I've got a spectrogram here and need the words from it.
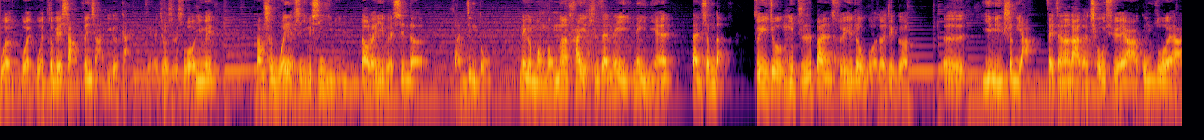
我我我特别想分享一个感觉，就是说，因为当时我也是一个新移民，到了一个新的环境中，那个猛龙呢，它也是在那那一年诞生的，所以就一直伴随着我的这个呃移民生涯，在加拿大的求学呀、工作呀，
